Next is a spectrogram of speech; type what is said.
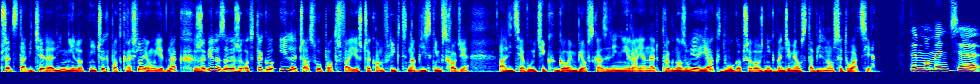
Przedstawiciele linii lotniczych podkreślają jednak, że wiele zależy od tego, ile czasu potrwa jeszcze konflikt na Bliskim Wschodzie. Alicja Wójcik-Gołębiowska z linii Ryanair prognozuje, jak długo przewoźnik będzie miał stabilną sytuację. W tym momencie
